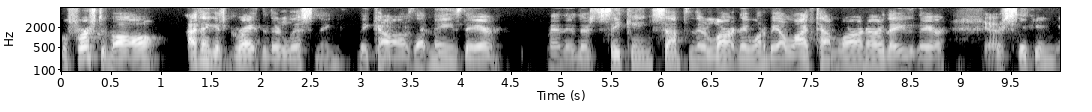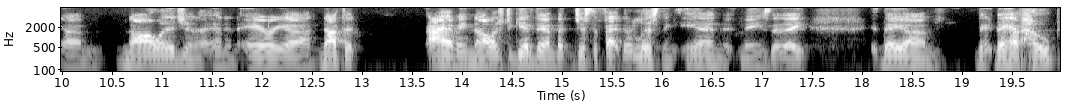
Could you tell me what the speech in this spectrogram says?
Well, first of all, I think it's great that they're listening because that means they're man, they're, they're seeking something. They're learn. They want to be a lifetime learner. They they're yes. they're seeking um, knowledge in, in an area. Not that I have any knowledge to give them, but just the fact they're listening in means that they they um they, they have hope,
